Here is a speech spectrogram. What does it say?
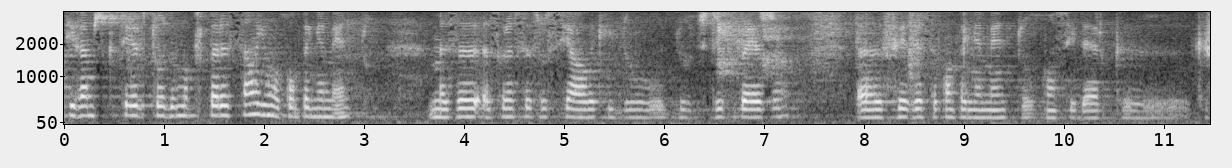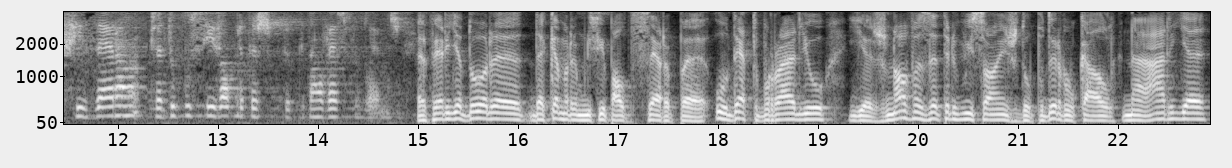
tivemos que ter toda uma preparação e um acompanhamento, mas a, a Segurança Social aqui do, do Distrito de Beja uh, fez esse acompanhamento, considero que, que fizeram portanto, o possível para que, que não houvesse problemas. A vereadora da Câmara Municipal de Serpa, Odete Borralho, e as novas atribuições do poder local na área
